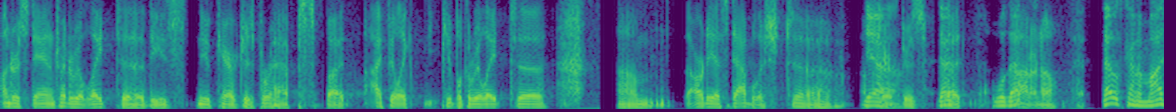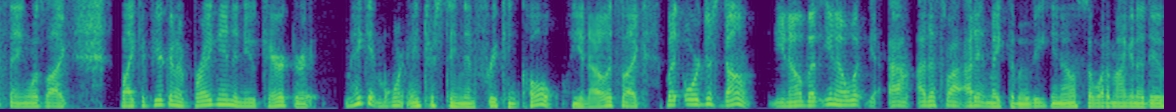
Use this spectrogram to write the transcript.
understand and try to relate to these new characters perhaps but I feel like people could relate to um, already established uh, Yeah, characters that- but well, that's I don't know. that was kind of my thing was like like if you're gonna bring in a new character make it more interesting than freaking cole you know? It's like but or just don't you know? But you know what? I, I, that's why i didn't make the movie you know? So what am i gonna do?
